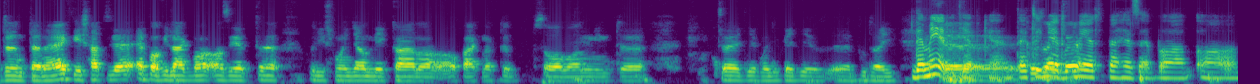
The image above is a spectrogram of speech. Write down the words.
döntenek, és hát ugye ebbe a világban azért, hogy is mondjam, még talán a apáknak több szava van, mint egy, mondjuk egy budai De miért egyébként? Tehát, hogy miért, miért nehezebb a, a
